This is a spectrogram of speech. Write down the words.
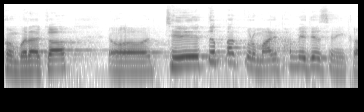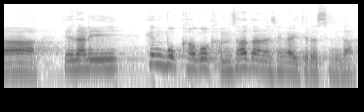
뭐랄까 어, 제 뜻밖으로 많이 판매됐으니까 대단히 행복하고 감사하다는 생각이 들었습니다.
